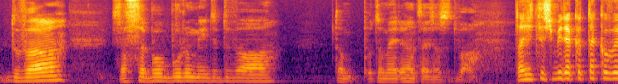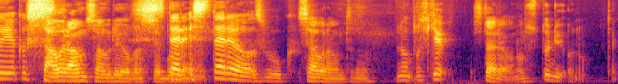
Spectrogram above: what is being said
dva, za sebou budu mít dva, tam potom jeden a tady zase dva. takže chceš mít jako takový jako s- Surround audio prostě budu ster- mít. stereo zvuk. Surround, no. No prostě Stereo, no. studio, no. Tak.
